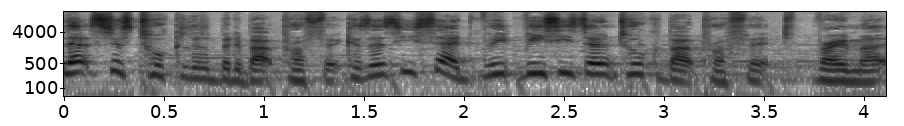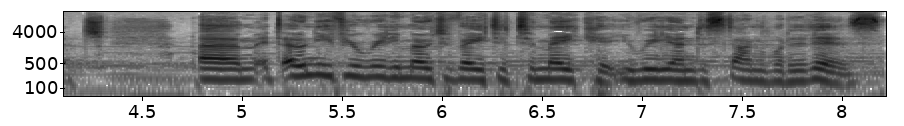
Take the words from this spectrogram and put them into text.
let's just talk a little bit about profit because, as he said, VCs don't talk about profit very much. Um, it's only if you're really motivated to make it, you really understand what it is.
